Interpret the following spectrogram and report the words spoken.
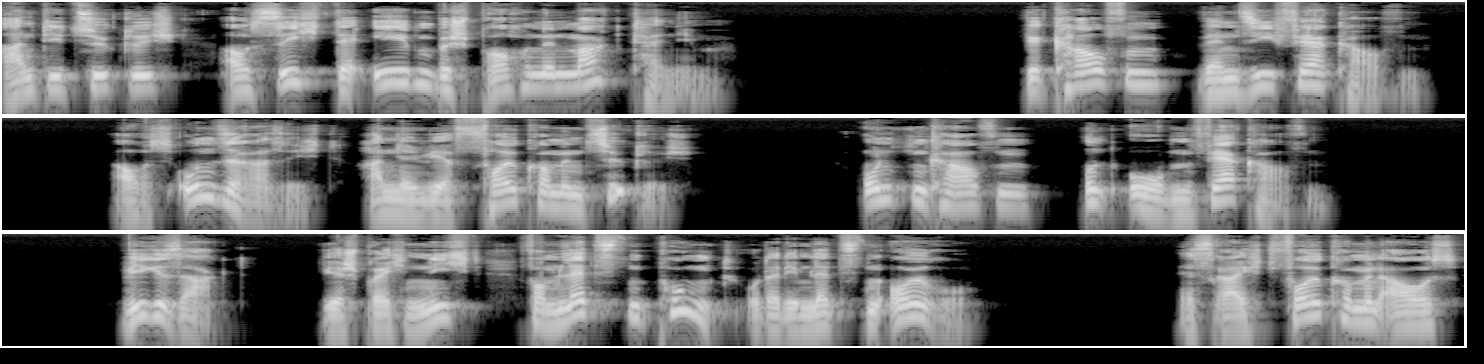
Antizyklisch aus Sicht der eben besprochenen Marktteilnehmer. Wir kaufen, wenn sie verkaufen. Aus unserer Sicht handeln wir vollkommen zyklisch unten kaufen und oben verkaufen. Wie gesagt, wir sprechen nicht vom letzten Punkt oder dem letzten Euro. Es reicht vollkommen aus,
